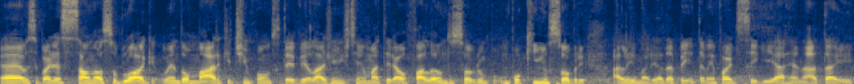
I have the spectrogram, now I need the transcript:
é, você pode acessar o nosso blog, o endomarketing.tv. Lá a gente tem um material falando sobre um, um pouquinho sobre a Lei Maria da Penha e também pode seguir a Renata aí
